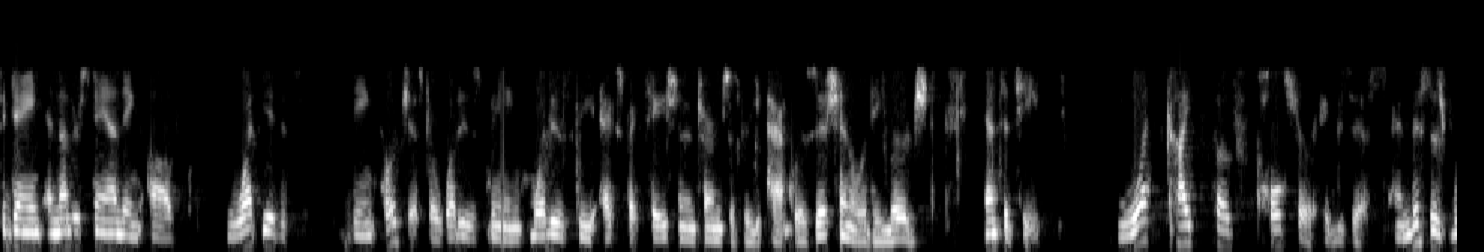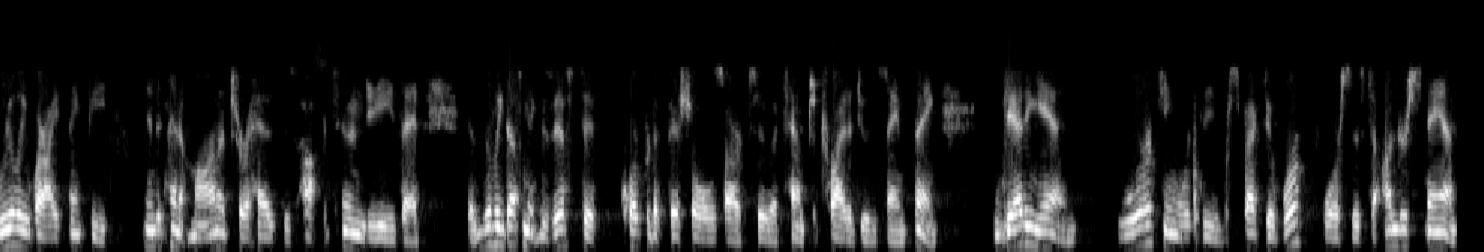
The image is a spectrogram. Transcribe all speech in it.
to gain an understanding of what is being purchased or what is being what is the expectation in terms of the acquisition or the merged entity. What type of culture exists? And this is really where i think the independent monitor has this opportunity that that really doesn't exist if corporate officials are to attempt to try to do the same thing. Getting in working with the respective workforces to understand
